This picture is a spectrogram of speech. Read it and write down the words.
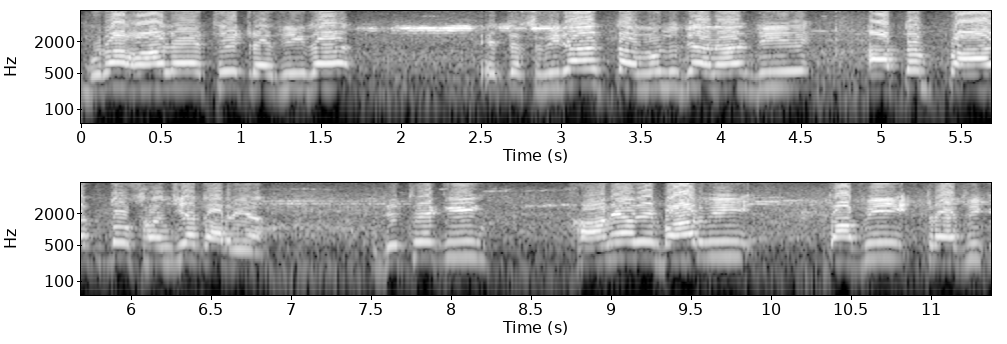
ਬੁਰਾ ਹਾਲ ਹੈ ਇੱਥੇ ਟ੍ਰੈਫਿਕ ਦਾ। ਇਹ ਤਸਵੀਰਾਂ ਤੁਹਾਨੂੰ ਲੁਧਿਆਣਾ ਦੀ ਆਤਮ ਪਾਰਕ ਤੋਂ ਸਾਂਝੀਆਂ ਕਰ ਰਹੇ। ਹਾਂ ਜਿੱਥੇ ਕਿ ਥਾਣਿਆਂ ਦੇ ਬਾਹਰ ਵੀ ਕਾਫੀ ਟ੍ਰੈਫਿਕ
